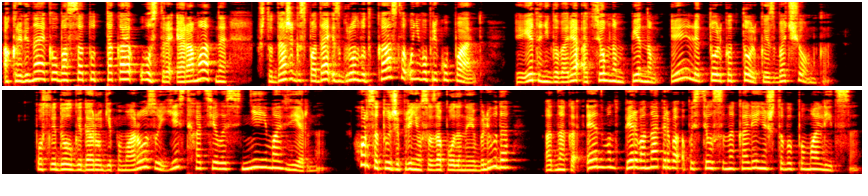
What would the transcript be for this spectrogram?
а кровяная колбаса тут такая острая и ароматная, что даже господа из Гронвуд-Касла у него прикупают – и это не говоря о темном пенном эле только-только из бочонка. После долгой дороги по морозу есть хотелось неимоверно. Хорса тут же принялся за поданные блюда, однако Эдмунд первонаперво опустился на колени, чтобы помолиться.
